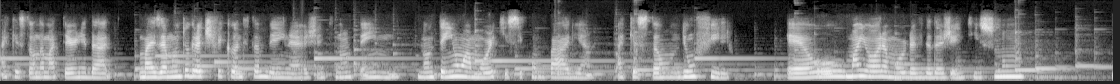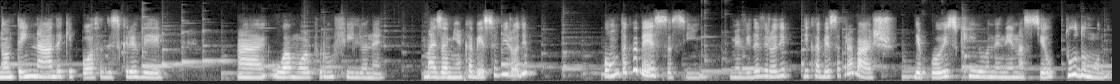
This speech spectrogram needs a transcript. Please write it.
a, questão da maternidade. Mas é muito gratificante também, né? A gente não tem, não tem um amor que se compare à questão de um filho. É o maior amor da vida da gente. Isso não, não tem nada que possa descrever a, o amor por um filho, né? Mas a minha cabeça virou de ponta cabeça, assim. Minha vida virou de, de cabeça para baixo. Depois que o neném nasceu, tudo mudou.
